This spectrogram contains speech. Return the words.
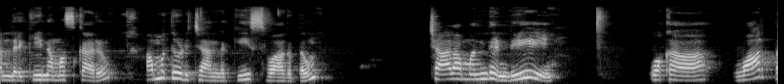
అందరికీ నమస్కారం. అమ్మతోడి ఛానల్కి స్వాగతం. చాలామంది అండి ఒక వార్త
